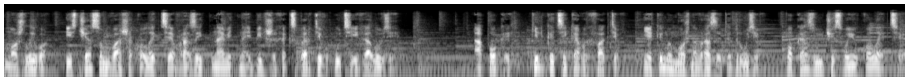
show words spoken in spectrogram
можливо, із часом ваша колекція вразить навіть найбільших експертів у цій галузі. А поки кілька цікавих фактів, якими можна вразити друзів, показуючи свою колекцію.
